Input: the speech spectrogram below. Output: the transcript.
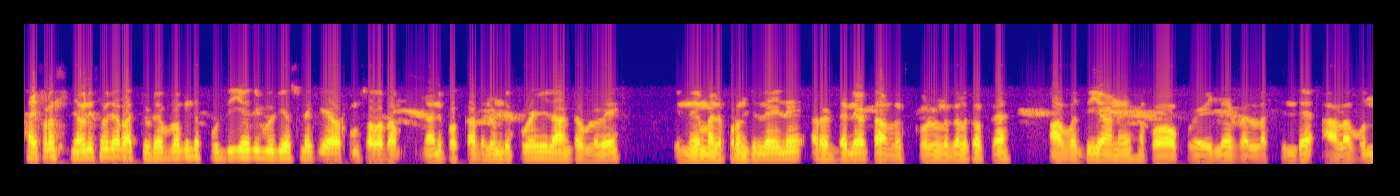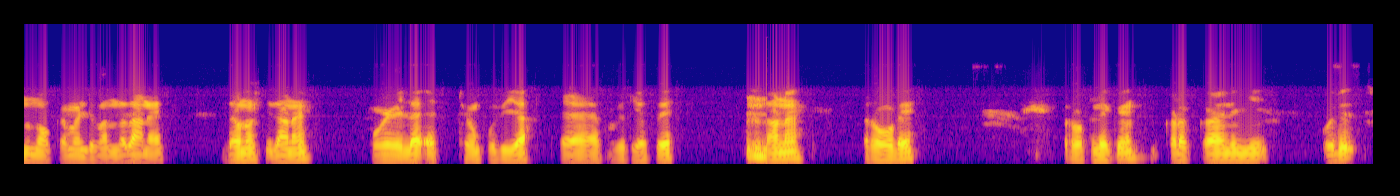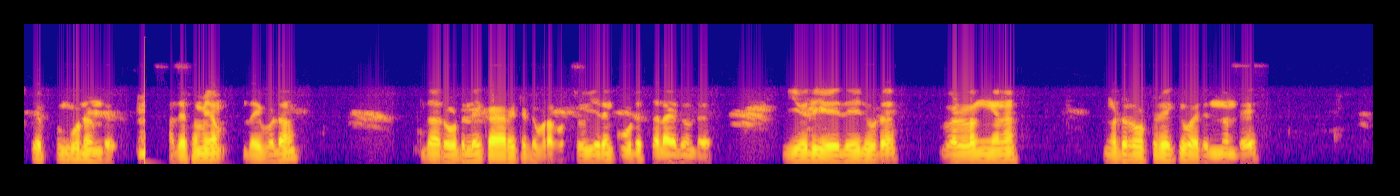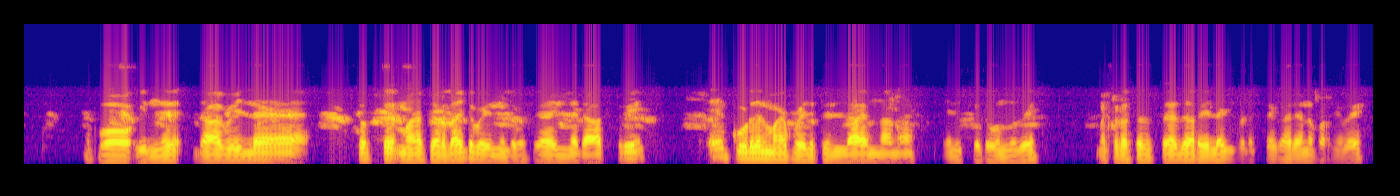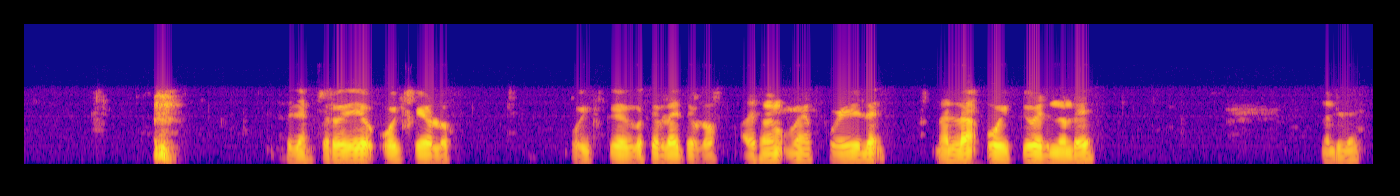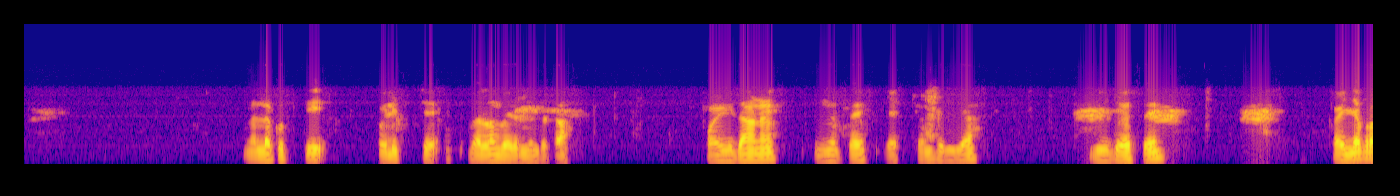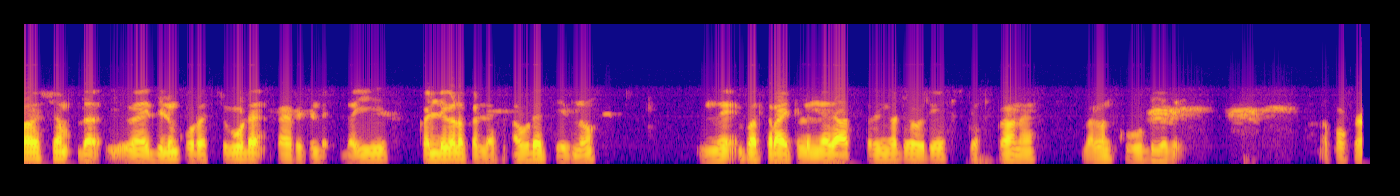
Hi friends ഞാൻ നിസൂല today വ്ളോഗിന്റെ പുതിയൊരു വീഡിയോസിലേക്ക് ഏവർക്കും സ്വാഗതം. ഞാനിപ്പോൾ കടലുണ്ടിപ്പുഴയിലാണ് ഉള്ളത്. ഇന്ന് മലപ്പുറം ജില്ലയിലെ റെഡ് അലേർട്ട് ആണ്. സ്കൂളുകൾക്കൊക്കെ അവധിയാണ്. അപ്പോൾ പുഴയിലെ വെള്ളത്തിന്റെ അളവൊന്ന് നോക്കാൻ വേണ്ടി വന്നതാണ്. ഇതാണ് ഇതാണ് പുഴയിലെ ഏറ്റവും പുതിയ വീഡിയോസ്. ഇതാണ് റോഡ്. റോട്ടിലേക്ക് കടക്കാൻ ഇനി ഒരു സ്റ്റെപ്പും കൂടെ ഉണ്ട്. അതേസമയം ഇവിടെ ഇതാ റോഡിലേക്ക് കയറിയിട്ടുണ്ട്. ഇവിടെ കുറച്ച് ഉയരം കൂടിയ സ്ഥലമായതുകൊണ്ട് ഈ ഒരു ഏരിയയിലൂടെ വെള്ളം ഇങ്ങനെ ഇങ്ങോട്ട് റോട്ടിലേക്ക് വരുന്നുണ്ട്. അപ്പോ ഇന്ന് രാവിലെ തൊട്ട് മഴ ചെറുതായിട്ട് പെയ്യുന്നുണ്ട്. പക്ഷെ ഇന്ന് രാത്രി കൂടുതൽ മഴ പെയ്തിട്ടില്ല എന്നാണ് എനിക്ക് തോന്നുന്നത്. മറ്റുള്ള സ്ഥലത്തെ അത് അറിയില്ല. ഇവിടുത്തെ കാര്യമാണ് പറഞ്ഞത്. ചെറിയ ഒഴിക്കേ ഉള്ളൂ. ഒഴുക്ക് ചെറുതായിട്ടേ ഉള്ളൂ അതേസമയം പുഴയിൽ നല്ല ഒഴുക്ക് വരുന്നുണ്ട്. കണ്ടില്ലേ? നല്ല കുത്തി ഒലിച്ച് വെള്ളം വരുന്നുണ്ട് കേട്ടോ. അപ്പോൾ ഇതാണ് ഇന്നത്തെ ഏറ്റവും വലിയ വീഡിയോസ്. കഴിഞ്ഞ പ്രാവശ്യം ഇതിലും കുറച്ചുകൂടെ കയറിയിട്ടുണ്ട്. ഈ കല്ലുകളൊക്കെ അല്ലേ അവിടെ എത്തിയിരുന്നു. ഇന്ന് ഇപ്പൊ അത്ര ആയിട്ടുള്ളൂ ഇന്ന് രാത്രിയും കാട്ടി ഒരു സ്റ്റെപ്പാണ് വെള്ളം കൂടിയത്. അപ്പോൾ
